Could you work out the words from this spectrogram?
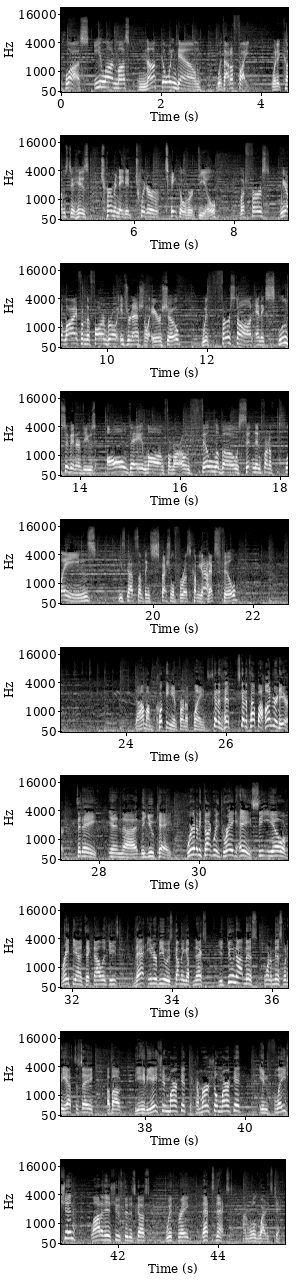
Plus, Elon Musk not going down without a fight when it comes to his terminated Twitter takeover deal. But first, we are live from the Farnborough International Air Show with first on and exclusive interviews all day long from our own Phil LeBeau sitting in front of planes. He's got something special for us coming up next, Phil. Dom, I'm cooking in front of planes. It's going to it's going to top 100 here today in uh, the UK. We're going to be talking with Greg Hayes, CEO of Raytheon Technologies. That interview is coming up next. You do not miss want to miss what he has to say about the aviation market, the commercial market, inflation. A lot of issues to discuss with Greg. That's next on Worldwide Exchange.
